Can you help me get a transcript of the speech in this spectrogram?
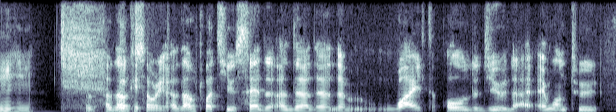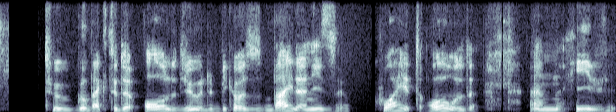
mm-hmm. about okay. sorry about what you said uh, the, the the white old dude I, I, want to to go back to the old dude because biden is quite old and he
